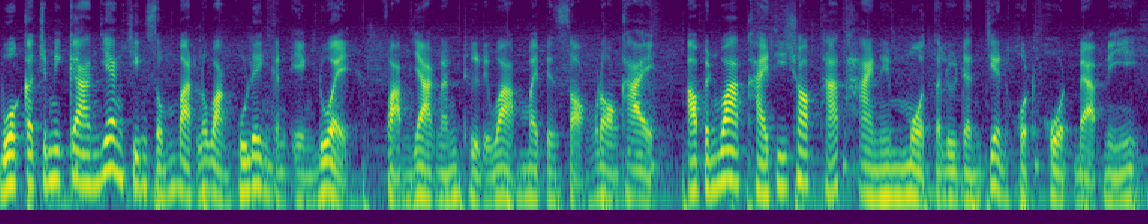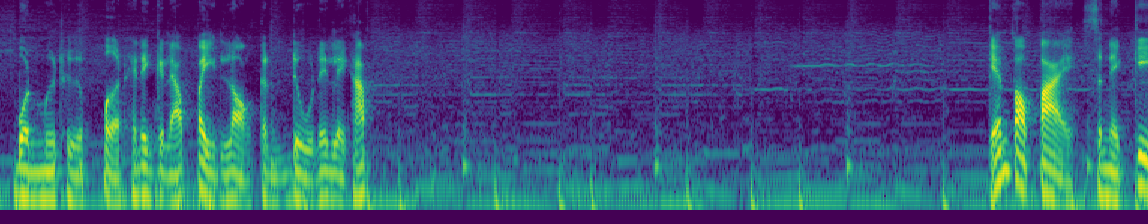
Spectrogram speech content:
บวกกับจะมีการแย่งชิงสมบัติระหว่างผู้เล่นกันเองด้วย ความยากนั้นถือได้ว่าไม่เป็น2รองใคร เอาเป็นว่าใครที่ชอบท้าทายในโหมดตะลุยดันเจียนโหดๆแบบนี้ บนมือถือเปิดให้เล่นกันแล้วไปลองกันดูได้เลยครับเกมต่อไป Snaky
